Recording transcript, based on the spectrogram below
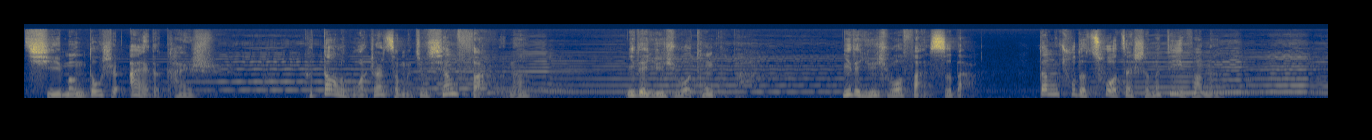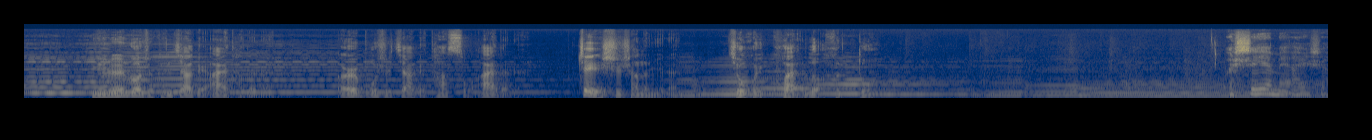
启蒙都是爱的开始，可到了我这儿，怎么就相反了呢？你得允许我痛苦吧，你得允许我反思吧，当初的错在什么地方呢？女人若是肯嫁给爱她的人，而不是嫁给她所爱的人，这世上的女人就会快乐很多。我谁也没爱上。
